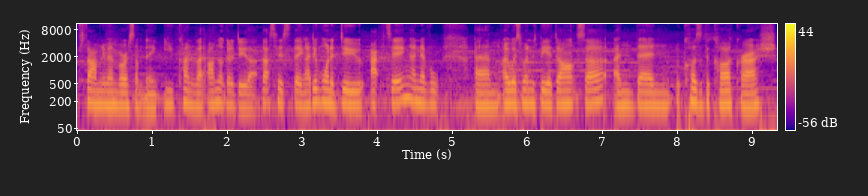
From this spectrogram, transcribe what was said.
family member or something, you kind of like, I'm not going to do that. That's his thing. I didn't want to do acting. I never, um, I always wanted to be a dancer. And then because of the car crash,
